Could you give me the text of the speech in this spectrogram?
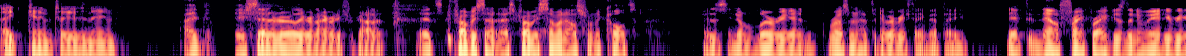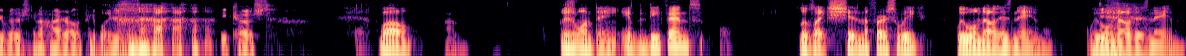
I can't even tell you his name. I they said it earlier and I already forgot it. It's probably it's probably someone else from the Colts because you know Lurie and Roseman have to do everything that they they have to. Now Frank Reich is the new Andy Reid, where they're just going to hire all the people he he coached. Well, um, there's one thing: if the defense looks like shit in the first week, we will know his name. We will know his name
